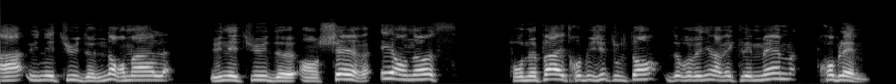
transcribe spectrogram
à une étude normale, une étude en chair et en os, pour ne pas être obligé tout le temps de revenir avec les mêmes problèmes.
